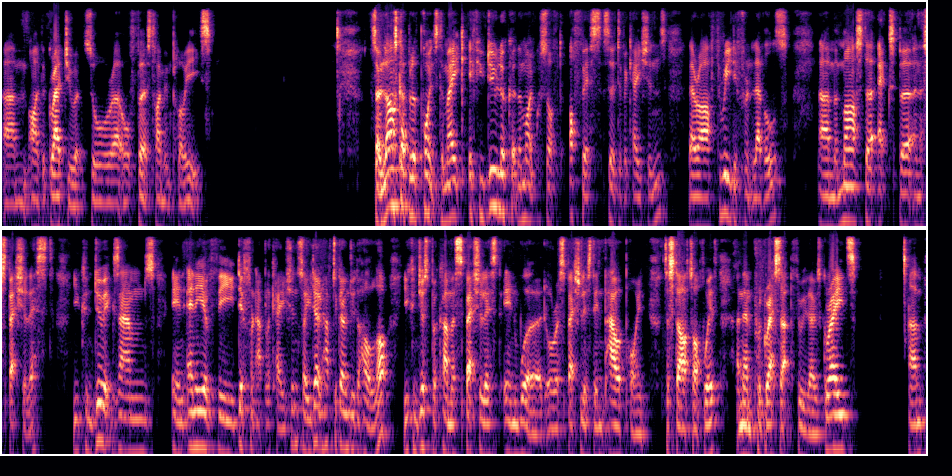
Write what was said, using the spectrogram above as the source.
um, either graduates or, uh, or first-time employees. So last couple of points to make. If you do look at the Microsoft Office certifications, there are three different levels, um, a master, expert and a specialist. You can do exams in any of the different applications, so you don't have to go and do the whole lot. You can just become a specialist in Word or a specialist in PowerPoint to start off with and then progress up through those grades. Um,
